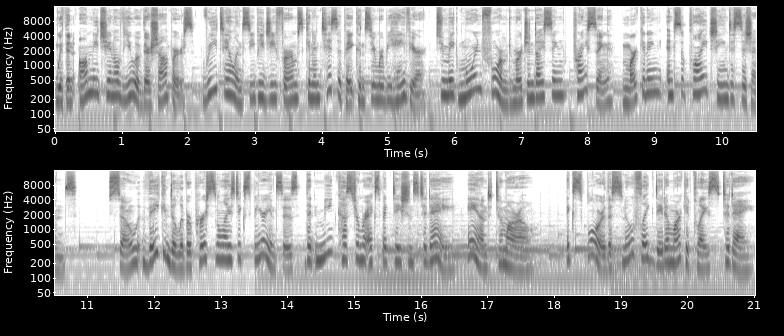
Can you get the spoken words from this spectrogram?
With an omni-channel view of their shoppers, retail and CPG firms can anticipate consumer behavior to make more informed merchandising, pricing, marketing, and supply chain decisions. So they can deliver personalized experiences that meet customer expectations today and tomorrow. Explore the Snowflake Data Marketplace today.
